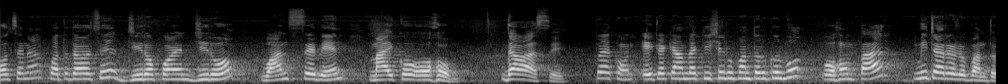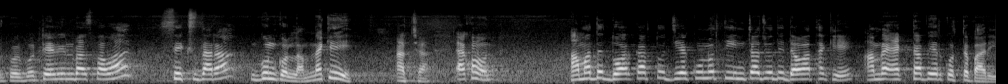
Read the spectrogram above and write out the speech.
বলছে না? কত দেওয়া আছে? Zero point zero one seven micro ohm. দেওয়া আছে। তো এখন এইটাকে আমরা কিসে রূপান্তর করব? ওহম পার মিটারে রূপান্তর করব। টেন ইনভার্স পাওয়ার সিক্স দ্বারা গুণ করলাম, নাকি? আচ্ছা এখন আমাদের দরকার তো যে কোনো তিনটা যদি দেওয়া থাকে, আমরা একটা বের করতে পারি।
